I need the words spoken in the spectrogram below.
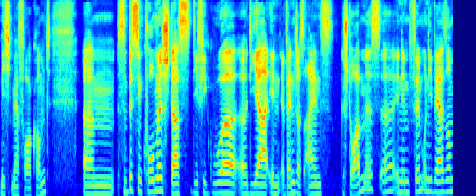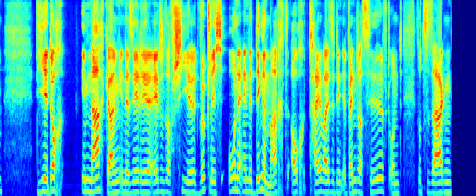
nicht mehr vorkommt. Ähm, ist ein bisschen komisch, dass die Figur, äh, die ja in Avengers 1 gestorben ist, äh, in dem Filmuniversum, die jedoch im Nachgang in der Serie Agents of Shield wirklich ohne Ende Dinge macht, auch teilweise den Avengers hilft und sozusagen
